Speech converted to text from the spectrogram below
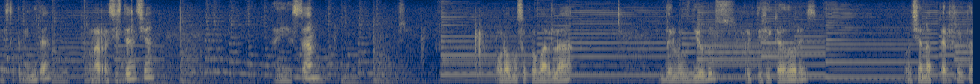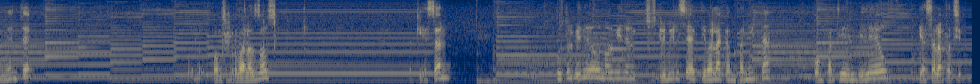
Esta pequeñita con la resistencia. Ahí están ahora vamos a probar la de los diodos rectificadores. Funciona perfectamente. Vamos a probar las dos aquí están. ¿Gustó el video? No olviden suscribirse, activar la campanita, compartir el video y hasta la próxima.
